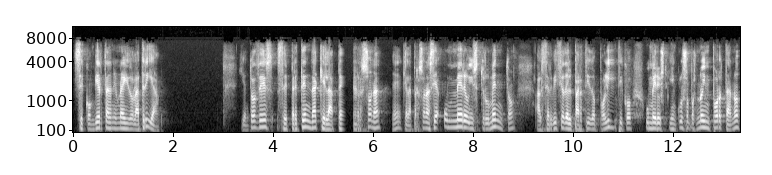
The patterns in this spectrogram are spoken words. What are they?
se conviertan en una idolatría. Y entonces se pretenda que la persona, ¿eh? que la persona sea un mero instrumento al servicio del partido político, un mero, incluso pues no importa, ¿no?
